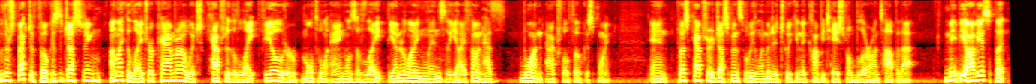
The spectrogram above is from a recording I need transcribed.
With respect to focus adjusting, unlike a Lytro camera, which captures the light field or multiple angles of light, the underlying lens of the iPhone has one actual focus point and post-capture adjustments will be limited to tweaking the computational blur on top of that. It may be obvious, but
